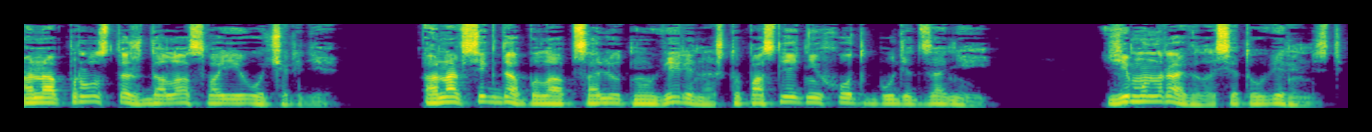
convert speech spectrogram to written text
Она просто ждала своей очереди. Она всегда была абсолютно уверена, что последний ход будет за ней. Ему нравилась эта уверенность.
